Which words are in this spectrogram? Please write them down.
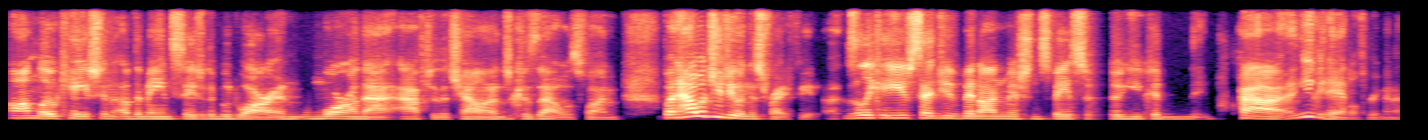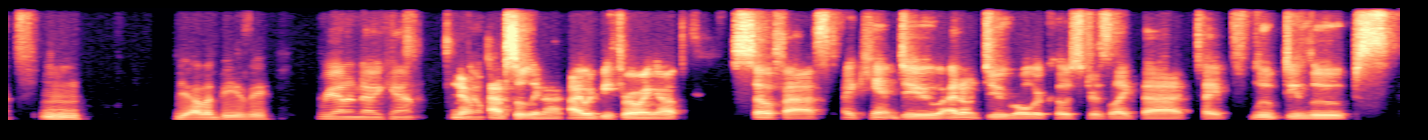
on location of the main stage of the boudoir, and more on that after the challenge because that was fun. But how would you do in this fright feat, Zalika? You said you've been on mission space, so you could uh, you could handle three minutes. hmm Yeah, that'd be easy. Rhiannon, no, you can't. No, Nope. absolutely not. I would be throwing up so fast. I can't do, I don't do roller coasters like that, type loop de loops.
